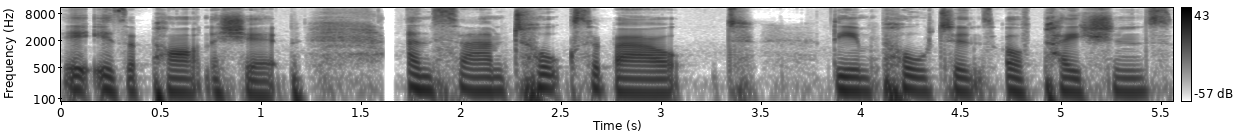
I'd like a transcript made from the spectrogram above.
it is a partnership. And Sam talks about the importance of patients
